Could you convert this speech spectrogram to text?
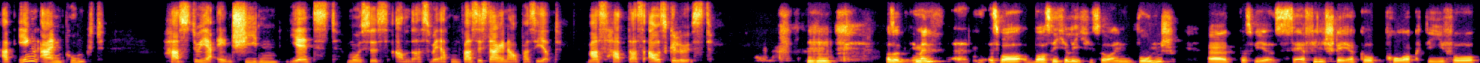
ab irgendeinem Punkt hast du ja entschieden, jetzt muss es anders werden. Was ist da genau passiert? Was hat das ausgelöst? Mhm. Also, ich meine, äh, es war, war sicherlich so ein Wunsch, dass wir sehr viel stärker proaktiver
